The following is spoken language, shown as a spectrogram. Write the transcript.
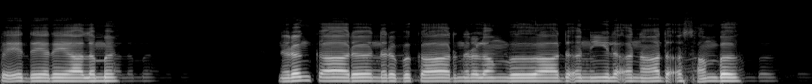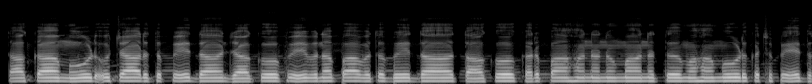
ਭੇਦ ਰੇ ਆਲਮ ਨਿਰੰਕਾਰ ਨਿਰਭਕਾਰ ਨਿਰਲੰਭ ਆਦ ਅਨੀਲ, ਅਨਾਦ, ਅਸੰਭ। ਤਾਕਾ ਮੂੜ ਉਚਾਰਤ ਭੇਦਾ ਜਾਕੋ ਭੇਵ ਨ ਪਾਵਤ ਬੇਦਾ ਤਾਕੋ ਕਰਪਾ ਹਨ ਅਨੁਮਾਨਤ ਮਹਾਮੂੜ ਕਛ ਭੇਦ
